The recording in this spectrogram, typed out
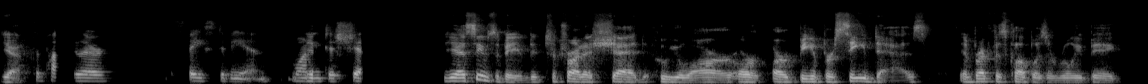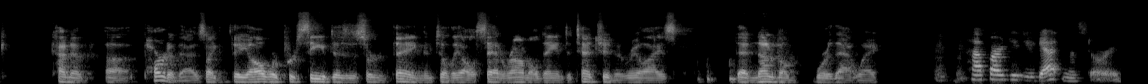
Yeah, it's a popular space to be in, wanting yeah. to shift. Yeah, it seems to be to try to shed who you are or or being perceived as. And Breakfast Club was a really big kind of uh, part of that. It's like they all were perceived as a certain thing until they all sat around all day in detention and realized that none of them were that way. How far did you get in the story?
